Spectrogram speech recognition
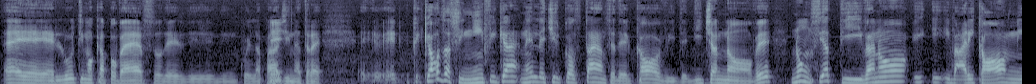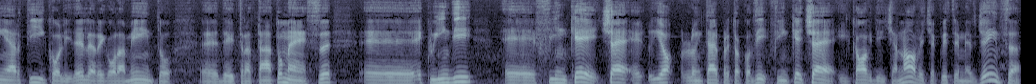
È l'ultimo capoverso di, quella pagina sì. 3. Che cosa significa nelle circostanze del Covid-19 non si attivano i, i, vari commi e articoli del regolamento eh, del trattato MES eh, e quindi eh, finché c'è, io lo interpreto così, finché c'è il Covid-19, c'è questa emergenza,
